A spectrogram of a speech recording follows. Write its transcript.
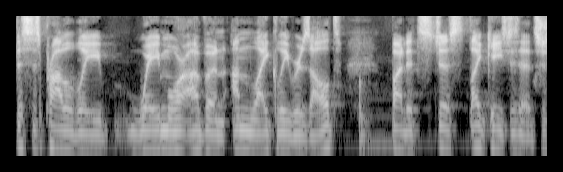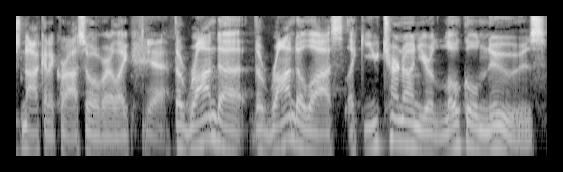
This is probably way more of an unlikely result, but it's just like Casey said, it's just not going to cross over. Like Yeah. the Ronda, the Ronda loss. Like you turn on your local news,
